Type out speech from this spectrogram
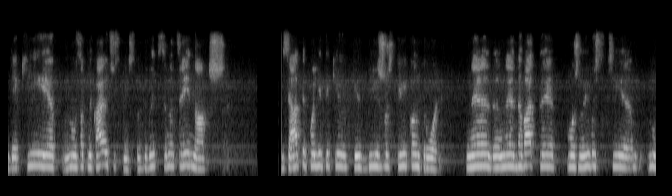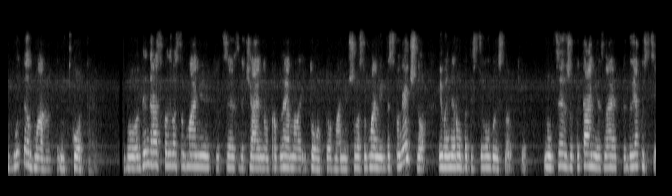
які ну, закликають суспільство дивитися на це інакше, взяти політиків під більш жорсткий контроль, не, не давати можливості ну, бути обманутим вкотре. Бо один раз, коли вас обманюють, то це звичайно проблема і того, хто обманює. Якщо вас обманюють безконечно, і ви не робите з цього висновків. Ну це вже питання, знаєте, до якості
